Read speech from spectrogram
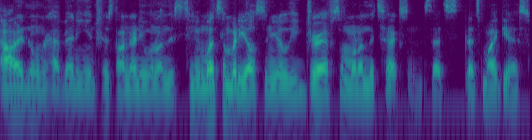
I don't have any interest on anyone on this team. Let somebody else in your league draft someone on the Texans. That's that's my guess.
